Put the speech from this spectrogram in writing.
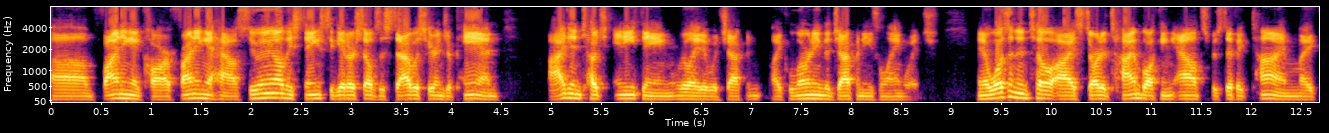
um, finding a car, finding a house, doing all these things to get ourselves established here in Japan – I didn't touch anything related with Japan, like learning the Japanese language. And it wasn't until I started time blocking out specific time, like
